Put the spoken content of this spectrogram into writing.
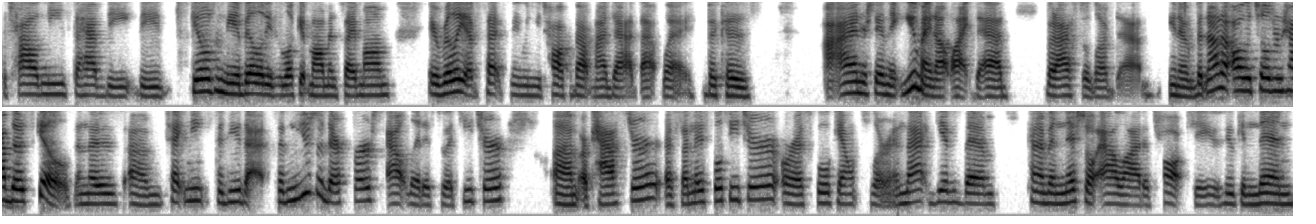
the child needs to have the the skills and the ability to look at mom and say mom it really upsets me when you talk about my dad that way because i understand that you may not like dad but i still love dad you know but not all the children have those skills and those um, techniques to do that. So usually their first outlet is to a teacher um, a pastor a sunday school teacher or a school counselor and that gives them kind of initial ally to talk to who can then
